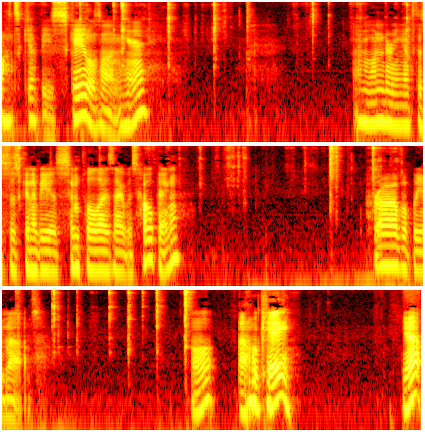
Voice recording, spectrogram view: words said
let's get these scales on here. I'm wondering if this is going to be as simple as I was hoping. Probably not. Oh, okay. Yeah.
